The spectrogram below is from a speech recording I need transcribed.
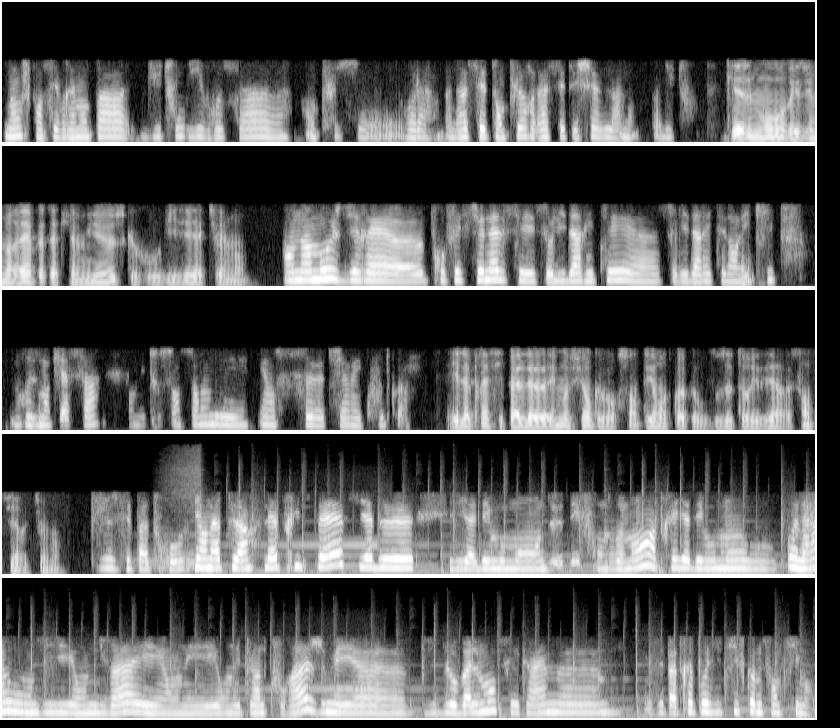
non, je pensais vraiment pas du tout vivre ça. Euh, en plus, euh, voilà, à cette ampleur, à cette échelle-là, non, pas du tout. Quel mot résumerait peut-être le mieux ce que vous vivez actuellement? En un mot, je dirais euh, professionnel, c'est solidarité, solidarité dans l'équipe. Heureusement qu'il y a ça. On est tous ensemble et, on se tient les coudes, quoi. Et la principale émotion que vous ressentez, ou en quoi que vous vous autorisez à ressentir actuellement? Je sais pas trop. Il y en a plein. La tristesse, il y a de, il y a des moments d'effondrement. Après, il y a des moments où, voilà, où on dit on y va et on est, on est plein de courage. Mais euh, globalement, c'est quand même, euh, c'est pas très positif comme sentiment.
